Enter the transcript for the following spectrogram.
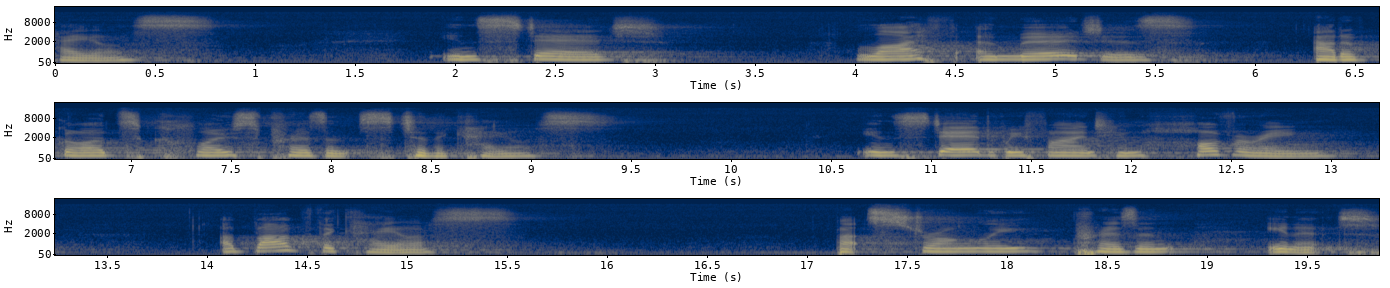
chaos. Instead, life emerges out of God's close presence to the chaos. Instead, we find him hovering above the chaos but strongly present in it.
